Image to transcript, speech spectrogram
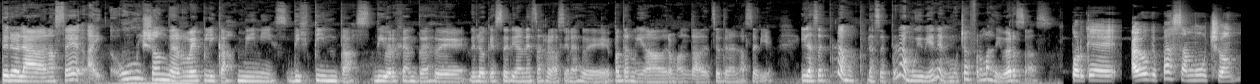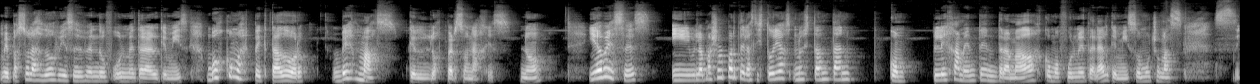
Pero la, no sé, hay un millón de réplicas minis distintas, divergentes de, de lo que serían esas relaciones de paternidad, de hermandad, etcétera, en la serie. Y las explora, las explora muy bien en muchas formas diversas. Porque algo que pasa mucho, me pasó las dos veces viendo Full Metal Alchemist, vos como espectador ves más que los personajes, ¿no? Y a veces, y la mayor parte de las historias no están tan complejamente entramadas como Full Metal Alchemist, son mucho más...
